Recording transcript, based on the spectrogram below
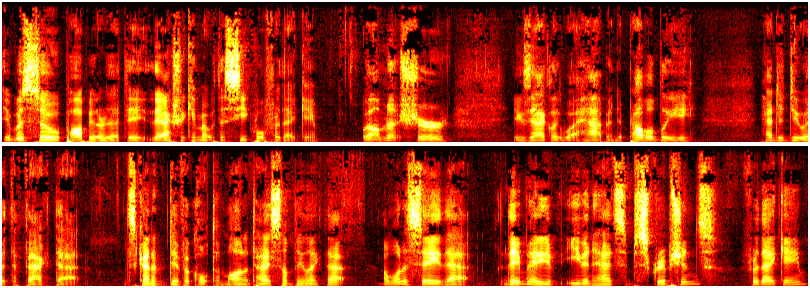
it was so popular that they, they actually came out with a sequel for that game. Well, I'm not sure exactly what happened. It probably had to do with the fact that it's kind of difficult to monetize something like that. I want to say that they may have even had subscriptions for that game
